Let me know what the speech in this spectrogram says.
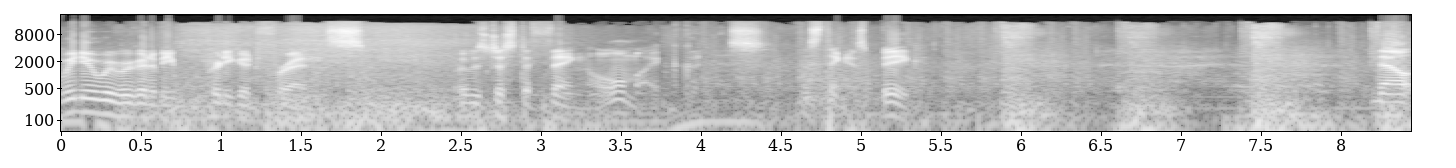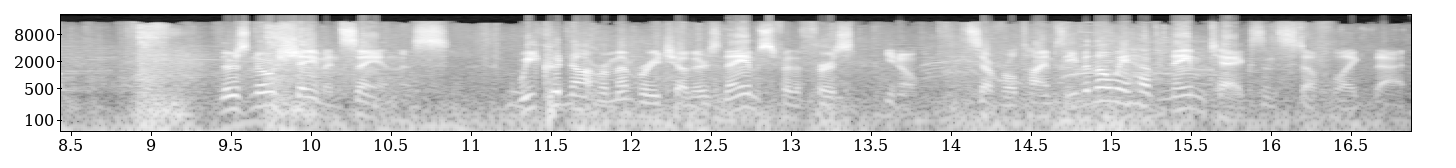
we knew we were going to be pretty good friends. It was just a thing. Oh my goodness. This thing is big. Now, there's no shame in saying this. We could not remember each other's names for the first, you know, several times, even though we have name tags and stuff like that.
